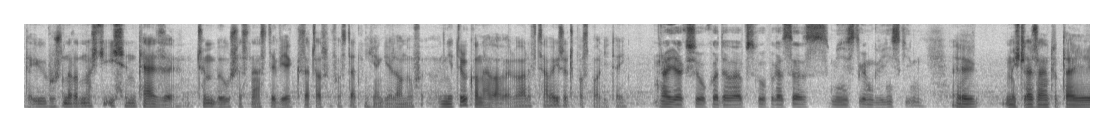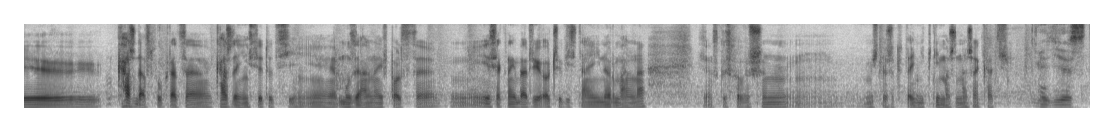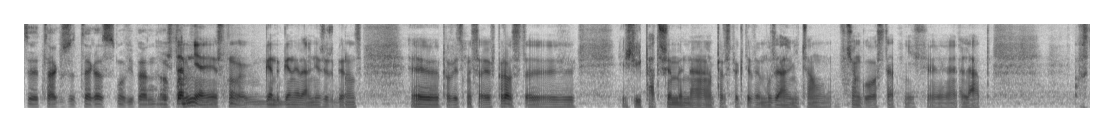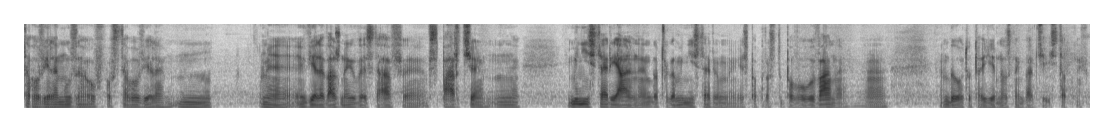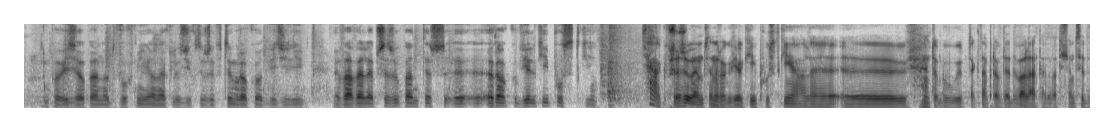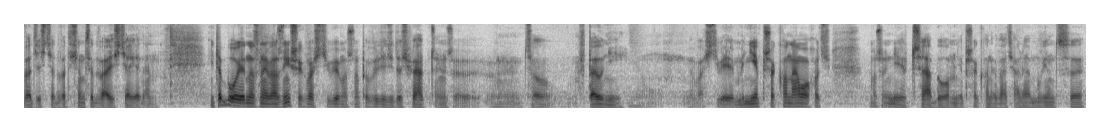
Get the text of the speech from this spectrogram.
tej różnorodności i syntezy, czym był XVI wiek za czasów ostatnich Jagiellonów, nie tylko na Wawelu, ale w całej Rzeczpospolitej. A jak się układała współpraca z ministrem Glińskim? E, myślę, że tutaj każda współpraca każdej instytucji muzealnej w Polsce jest jak najbardziej oczywista i normalna. W związku z powyższym mm, myślę, że tutaj nikt nie może narzekać. Jest tak, że teraz mówi pan o... Jestem, nie, jest, no, generalnie rzecz biorąc, powiedzmy sobie wprost, jeśli patrzymy na perspektywę muzealniczą w ciągu ostatnich lat, powstało wiele muzeów, powstało wiele, mm, wiele ważnych wystaw, wsparcie mm, ministerialne, do czego ministerium jest po prostu powoływane było tutaj jedno z najbardziej istotnych. Powiedział Pan o dwóch milionach ludzi, którzy w tym roku odwiedzili Wawelę. Przeżył Pan też rok Wielkiej Pustki. Tak, przeżyłem ten rok Wielkiej Pustki, ale yy, to były tak naprawdę dwa lata, 2020-2021. I to było jedno z najważniejszych właściwie, można powiedzieć, doświadczeń, że, co w pełni no, właściwie mnie przekonało, choć może nie trzeba było mnie przekonywać, ale mówiąc e,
